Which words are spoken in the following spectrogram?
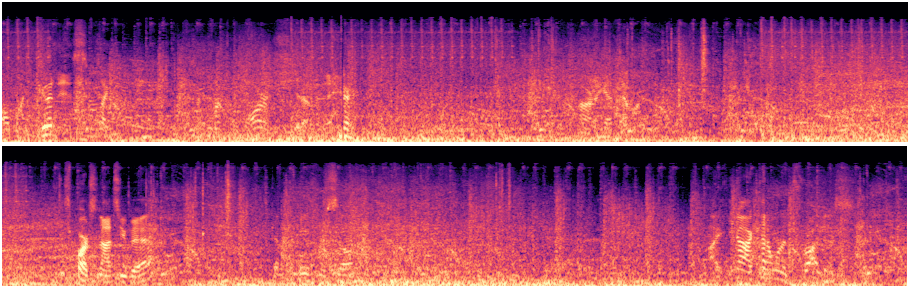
Oh my goodness, seems like shit over there. Alright, I got that one. This part's not too bad. Just gotta pace yourself. I, you know, I kind of want to try this.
